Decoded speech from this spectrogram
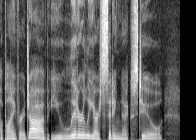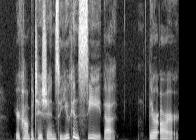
applying for a job, you literally are sitting next to your competition, so you can see that there are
